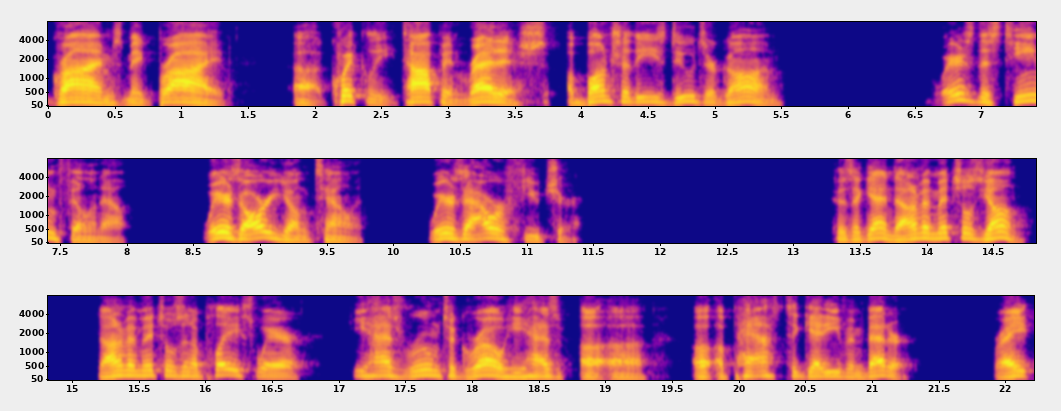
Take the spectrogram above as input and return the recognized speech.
Grimes, McBride, uh, Quickley, Toppin, Reddish, a bunch of these dudes are gone, where's this team filling out? Where's our young talent? Where's our future? Because again, Donovan Mitchell's young. Donovan Mitchell's in a place where he has room to grow. He has a, a a, path to get even better, right?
